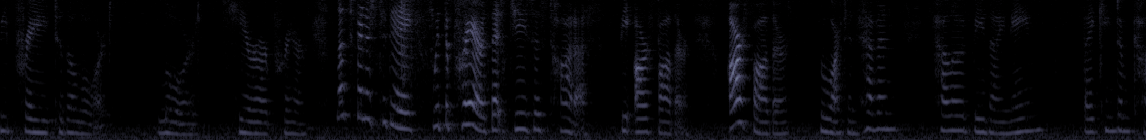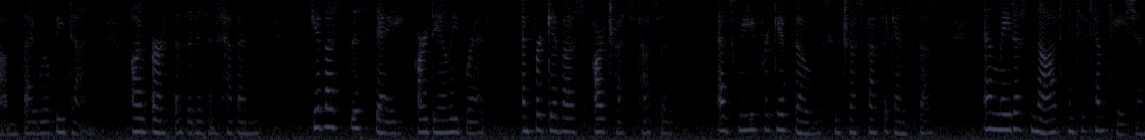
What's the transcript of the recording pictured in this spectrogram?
We pray to the Lord. Lord, hear our prayer. Let's finish today with the prayer that Jesus taught us, the Our Father. Our Father, who art in heaven, hallowed be thy name. Thy kingdom come, thy will be done on earth as it is in heaven. Give us this day our daily bread, and forgive us our trespasses, as we forgive those who trespass against us. And lead us not into temptation,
